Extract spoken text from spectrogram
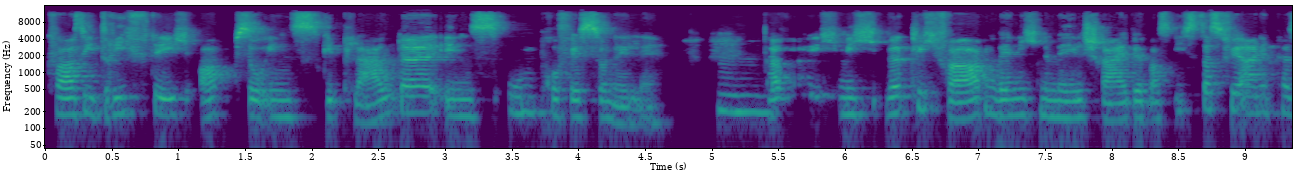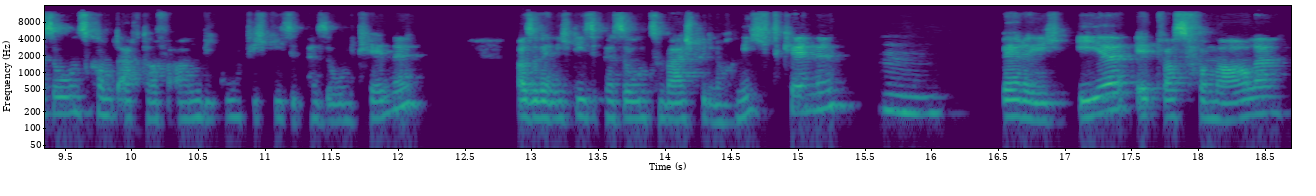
quasi drifte ich ab so ins Geplauder, ins Unprofessionelle. Mhm. Da würde ich mich wirklich fragen, wenn ich eine Mail schreibe, was ist das für eine Person? Es kommt auch darauf an, wie gut ich diese Person kenne. Also wenn ich diese Person zum Beispiel noch nicht kenne, mhm. wäre ich eher etwas formaler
